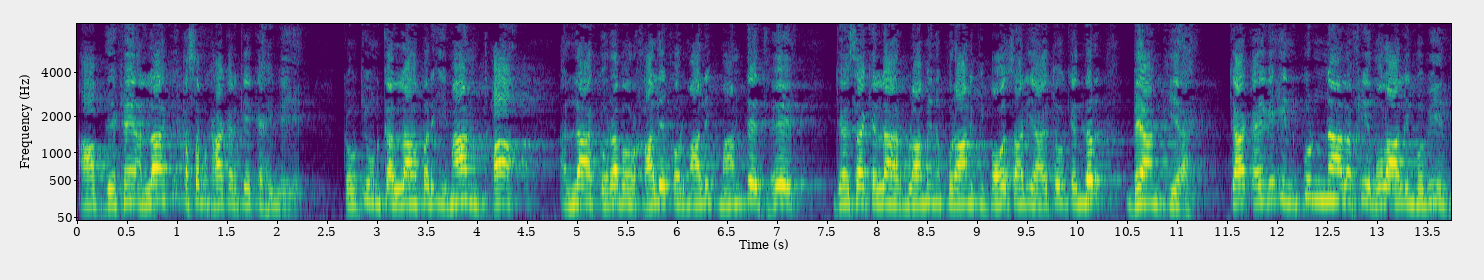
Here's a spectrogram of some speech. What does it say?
آپ دیکھیں، اللہ کی قسم کھا کر کے کہیں گے یہ، کیونکہ ان کا اللہ پر ایمان تھا۔ اللہ کو رب اور خالق اور مالک مانتے تھے۔ جیسا کہ اللہ رب نے قرآن کی بہت ساری آیتوں کے اندر بیان کیا ہے۔ کیا کہیں گے؟ ان کنہ لفی غلال مبین۔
